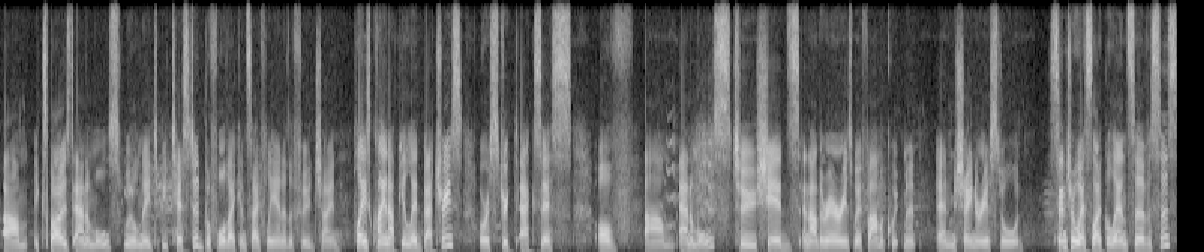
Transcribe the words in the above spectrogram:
um, exposed animals will need to be tested before they can safely enter the food chain. Please clean up your lead batteries or restrict access of um, animals to sheds and other areas where farm equipment and machinery are stored. Central West Local Land Services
